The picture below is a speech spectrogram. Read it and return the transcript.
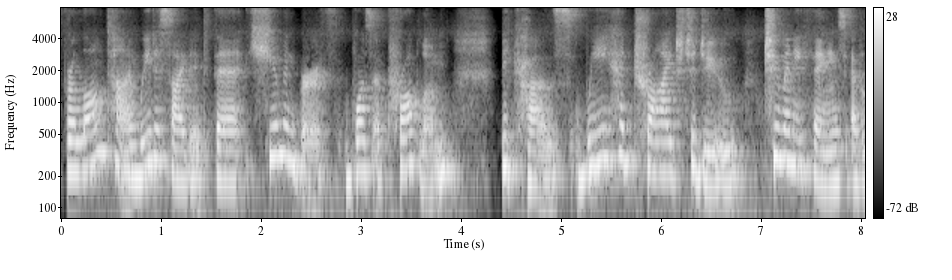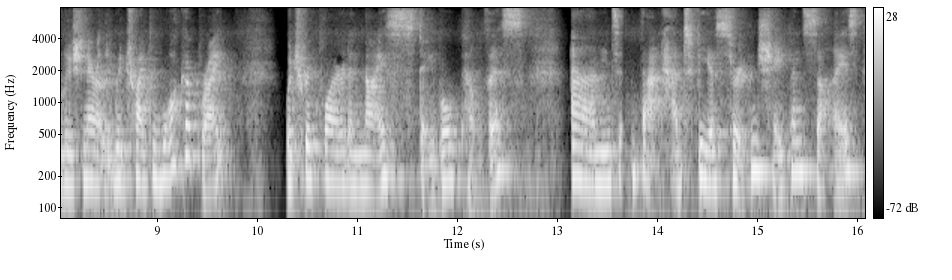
For a long time, we decided that human birth was a problem because we had tried to do too many things evolutionarily. We tried to walk upright, which required a nice, stable pelvis and that had to be a certain shape and size.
